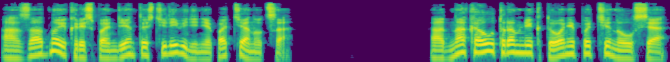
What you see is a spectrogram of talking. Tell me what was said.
а заодно и корреспонденты с телевидения подтянутся. Однако утром никто не подтянулся,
